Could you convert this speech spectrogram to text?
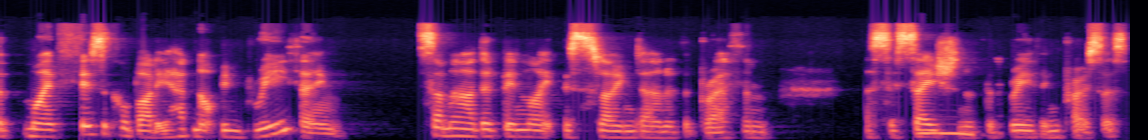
the, my physical body had not been breathing somehow there'd been like this slowing down of the breath and a cessation mm. of the breathing process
